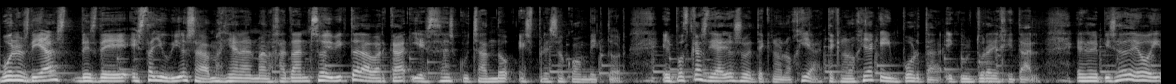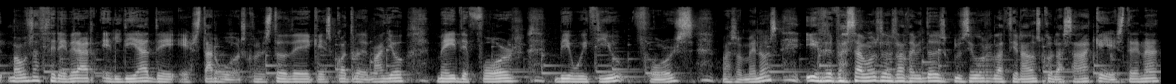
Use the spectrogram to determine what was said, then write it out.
Buenos días, desde esta lluviosa mañana en Manhattan, soy Víctor Abarca y estás escuchando Expreso con Víctor, el podcast diario sobre tecnología, tecnología que importa y cultura digital. En el episodio de hoy vamos a celebrar el día de Star Wars, con esto de que es 4 de mayo, May the Force be with you, Force, más o menos, y repasamos los lanzamientos exclusivos relacionados con la saga que estrena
